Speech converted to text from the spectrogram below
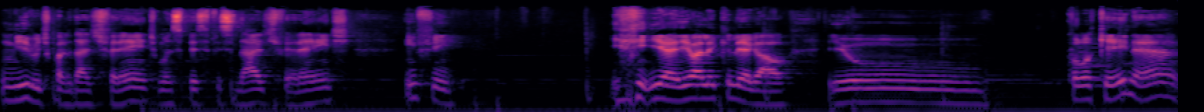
um nível de qualidade diferente, uma especificidade diferente, enfim. E, e aí, olha que legal, eu coloquei, né,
